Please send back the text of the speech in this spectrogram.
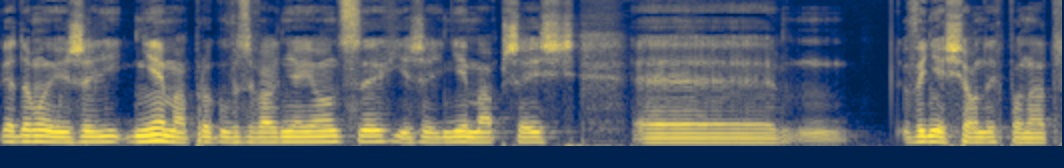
wiadomo, jeżeli nie ma progów zwalniających, jeżeli nie ma przejść wyniesionych ponad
